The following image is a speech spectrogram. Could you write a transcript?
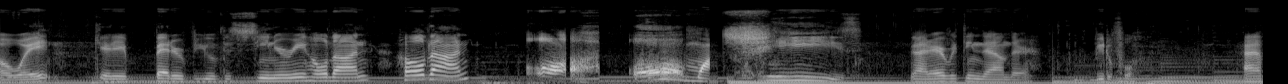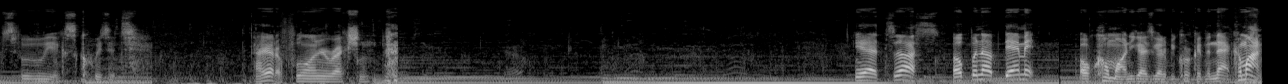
Oh, wait. Get a better view of the scenery. Hold on. Hold on. Oh, oh my jeez. Got everything down there. Beautiful. Absolutely exquisite. I got a full on erection. yeah, it's us. Open up, damn it. Oh, come on. You guys gotta be quicker than that. Come on.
